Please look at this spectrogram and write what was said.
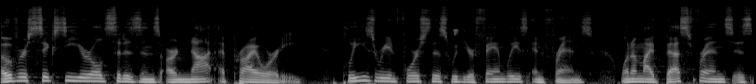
Over 60 year old citizens are not a priority. Please reinforce this with your families and friends. One of my best friends is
